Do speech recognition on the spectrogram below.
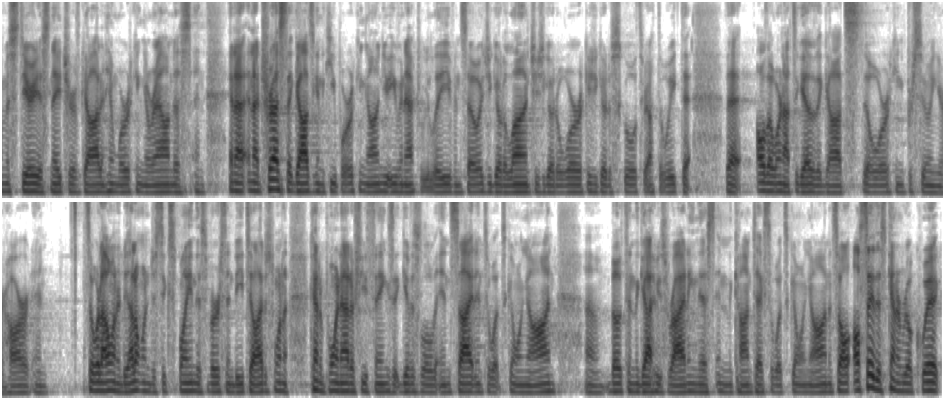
mysterious nature of God and Him working around us. And, and, I, and I trust that God's going to keep working on you even after we leave. And so as you go to lunch, as you go to work, as you go to school throughout the week, that, that although we're not together, that God's still working, pursuing your heart. And So, what I want to do, I don't want to just explain this verse in detail. I just want to kind of point out a few things that give us a little insight into what's going on, um, both in the guy who's writing this and in the context of what's going on. And so, I'll, I'll, say this kind of real quick.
